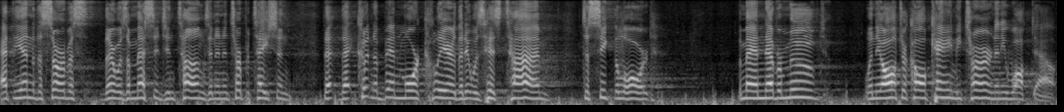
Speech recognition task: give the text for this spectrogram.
At the end of the service, there was a message in tongues and an interpretation that, that couldn't have been more clear that it was his time to seek the Lord. The man never moved. When the altar call came, he turned and he walked out.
